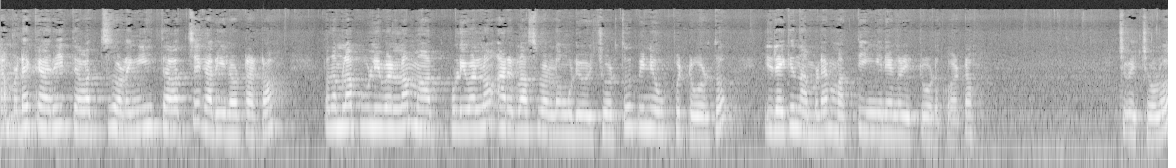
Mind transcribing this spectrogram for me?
നമ്മുടെ കറി തിളച്ച് തുടങ്ങി. തിളച്ച കറിയിലോട്ടാട്ടോ. അപ്പോൾ നമ്മൾ ആ പുളിവെള്ളം പുളിവെള്ളം അര ഗ്ലാസ് വെള്ളം കൂടി ഒഴിച്ചു കൊടുത്തു. പിന്നെ ഉപ്പിട്ട് കൊടുത്തു. ഇതിലേക്ക് നമ്മുടെ മത്തി ഇങ്ങനെ അങ്ങ് ഇട്ട് കൊടുക്കും കേട്ടോ. വെച്ചോളൂ.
